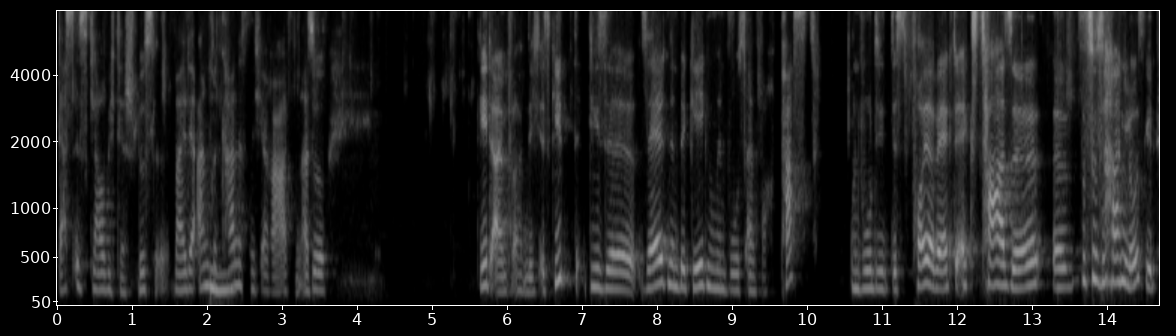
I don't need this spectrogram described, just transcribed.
Das ist, glaube ich, der Schlüssel, weil der andere mhm. kann es nicht erraten. Also geht einfach nicht. Es gibt diese seltenen Begegnungen, wo es einfach passt und wo die, das Feuerwerk der Ekstase äh, sozusagen losgeht.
